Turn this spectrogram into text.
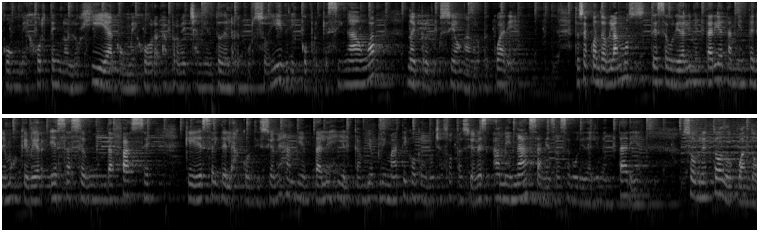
con mejor tecnología, con mejor aprovechamiento del recurso hídrico, porque sin agua no hay producción agropecuaria. Entonces, cuando hablamos de seguridad alimentaria, también tenemos que ver esa segunda fase que es el de las condiciones ambientales y el cambio climático que en muchas ocasiones amenazan esa seguridad alimentaria, sobre todo cuando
